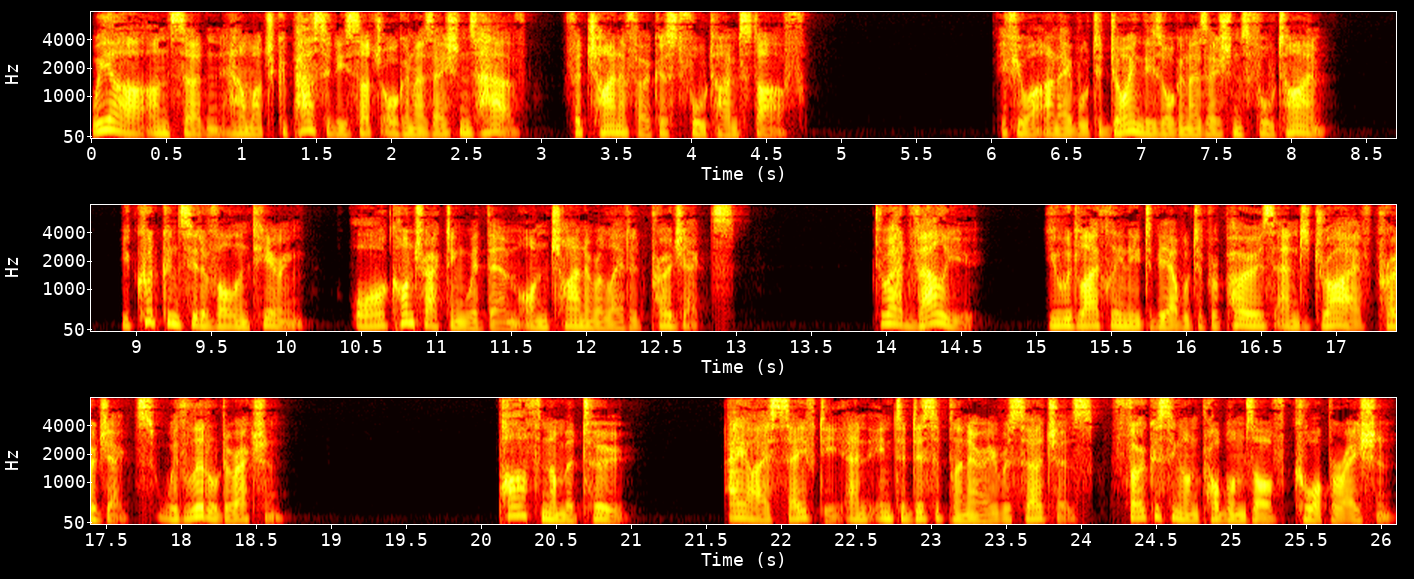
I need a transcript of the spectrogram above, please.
We are uncertain how much capacity such organisations have for China focused full time staff. If you are unable to join these organisations full time, you could consider volunteering or contracting with them on China related projects. To add value, you would likely need to be able to propose and drive projects with little direction. Path number two AI safety and interdisciplinary researchers focusing on problems of cooperation.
